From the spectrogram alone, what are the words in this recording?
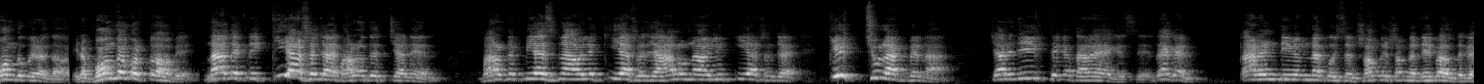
বন্ধ করে দেওয়া এটা বন্ধ করতে হবে। না দেখলে কি আসে যায় ভারতের চ্যানেল ভারতে পেঁয়াজ না হলে কি আসে যায়? আলু না হলে কি আসে যায়? কিচ্ছু লাগবে না। চারিদিক থেকে দাঁড়ায় গেছে। দেখেন কারেন্ট দিবেন না কইছেন, সঙ্গে সঙ্গে নেপাল থেকে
